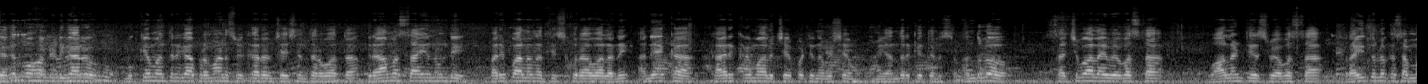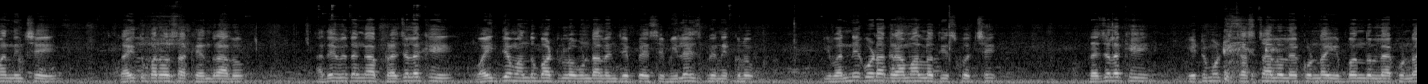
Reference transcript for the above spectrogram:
జగన్మోహన్ రెడ్డి గారు ముఖ్యమంత్రిగా ప్రమాణ స్వీకారం చేసిన తర్వాత గ్రామ స్థాయి నుండి పరిపాలన తీసుకురావాలని అనేక కార్యక్రమాలు చేపట్టిన విషయం మీ అందరికీ తెలుసు. అందులో సచివాలయ వ్యవస్థ వాలంటీర్స్ వ్యవస్థ రైతులకు సంబంధించి రైతు భరోసా కేంద్రాలు అదేవిధంగా ప్రజలకి వైద్యం అందుబాటులో ఉండాలని చెప్పేసి విలేజ్ క్లినిక్లు ఇవన్నీ కూడా గ్రామాల్లో తీసుకొచ్చి ప్రజలకి ఎటువంటి కష్టాలు లేకుండా ఇబ్బందులు లేకుండా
